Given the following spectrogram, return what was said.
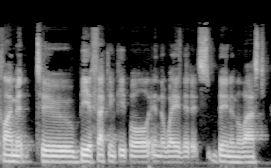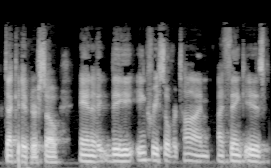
climate to be affecting people in the way that it's been in the last decade or so. And the increase over time, I think, is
